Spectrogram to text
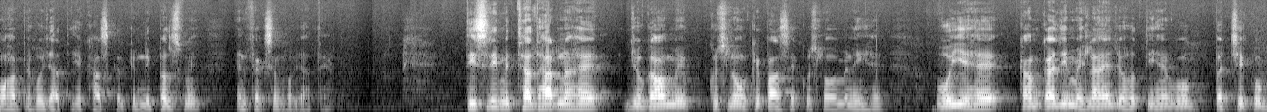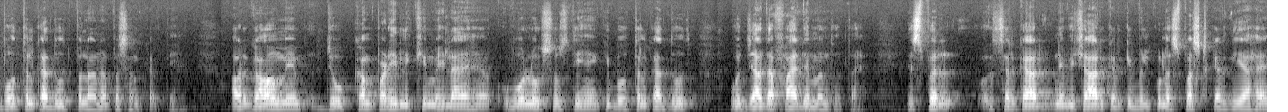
वहाँ पे हो जाती है, खास करके निपल्स में इन्फेक्शन हो जाते हैं। तीसरी मिथ्या धारणा है जो गाँव में कुछ लोगों के पास है, कुछ लोगों में नहीं है, वो ये है कामकाजी महिलाएँ जो होती हैं, वो बच्चे को बोतल का दूध पिलाना पसंद करती हैं। और गाँव में जो कम पढ़ी लिखी महिलाएँ हैं, वो लोग सोचती हैं कि बोतल का दूध वो ज़्यादा फ़ायदेमंद होता है। इस पर सरकार ने विचार करके बिल्कुल स्पष्ट कर दिया है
